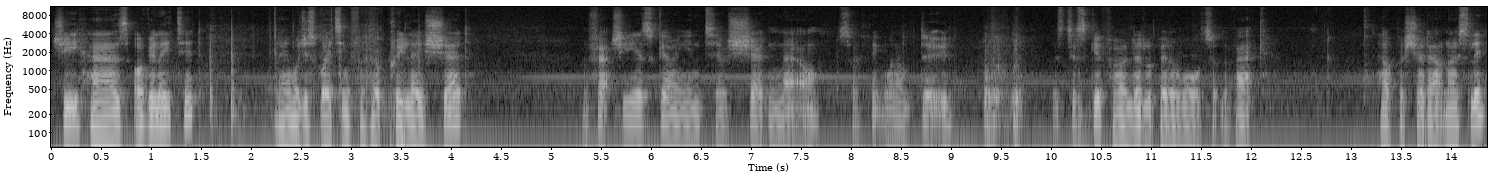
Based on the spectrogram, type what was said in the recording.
She has ovulated and we're just waiting for her pre-lay shed. In fact she is going into a shed now so I think what I'll do is just give her a little bit of water at the back help her shed out nicely.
